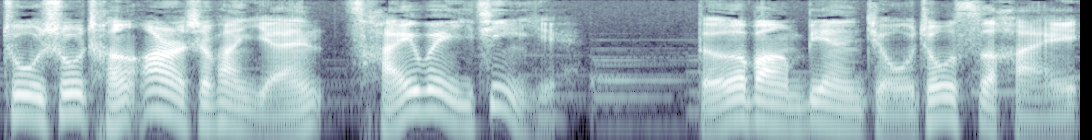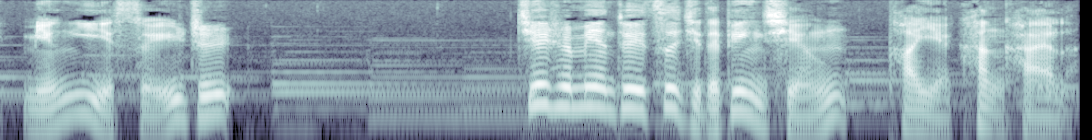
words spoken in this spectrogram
著书成二十万言，才未尽也；德棒遍九州四海，名亦随之。”接着，面对自己的病情，他也看开了，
